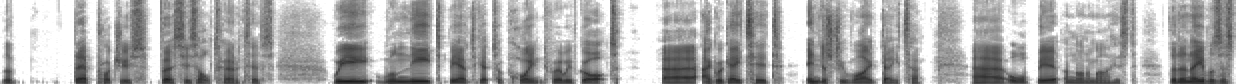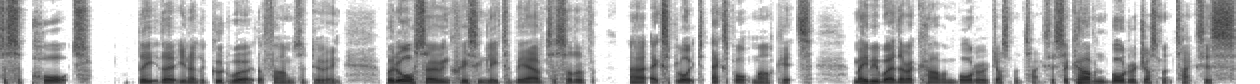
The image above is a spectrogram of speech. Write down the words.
the, their produce versus alternatives. We will need to be able to get to a point where we've got uh, aggregated industry wide data, uh, albeit anonymized, that enables us to support the, the, you know, the good work that farmers are doing, but also increasingly to be able to sort of uh, exploit export markets, maybe where there are carbon border adjustment taxes. So, carbon border adjustment taxes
